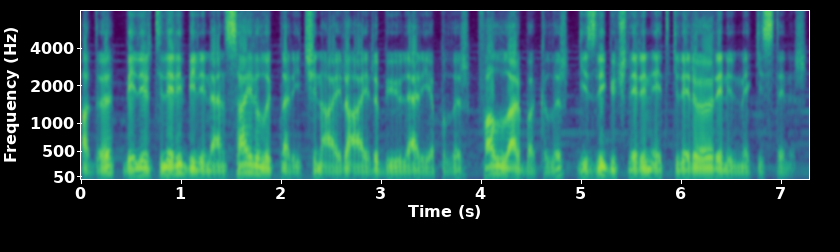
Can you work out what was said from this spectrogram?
Adı, belirtileri bilinen sayrılıklar için ayrı ayrı büyüler yapılır, fallar bakılır, gizli güçlerin etkileri öğrenilmek istenir.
